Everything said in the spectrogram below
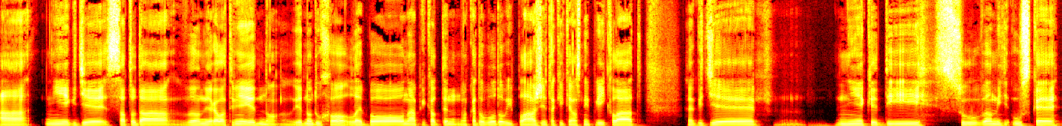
a niekde sa to dá veľmi relatívne jedno, jednoducho, lebo napríklad ten napríklad obvodový pláž je taký krásny príklad, kde niekedy sú veľmi úzke,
